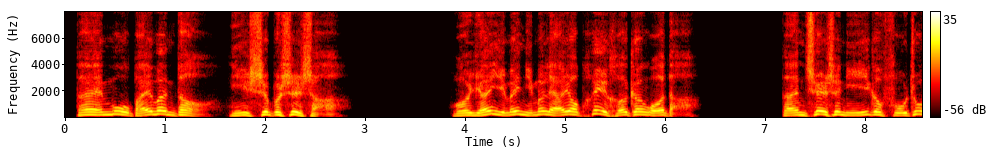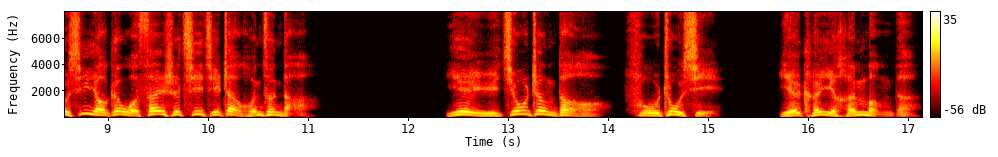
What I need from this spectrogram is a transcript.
戴沐白问道：“你是不是傻？我原以为你们俩要配合跟我打，但却是你一个辅助系要跟我三十七级战魂尊打。”夜雨纠正道：“辅助系也可以很猛的。”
